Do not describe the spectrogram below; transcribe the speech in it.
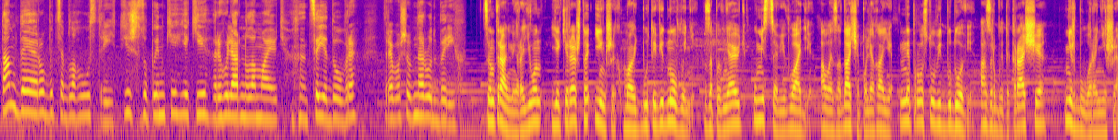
Там, де робиться благоустрій, ті ж зупинки, які регулярно ламають, це є добре. Треба, щоб народ беріг. Центральний район, як і решта інших, мають бути відновлені, запевняють у місцевій владі. Але задача полягає не просто у відбудові, а зробити краще ніж було раніше.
